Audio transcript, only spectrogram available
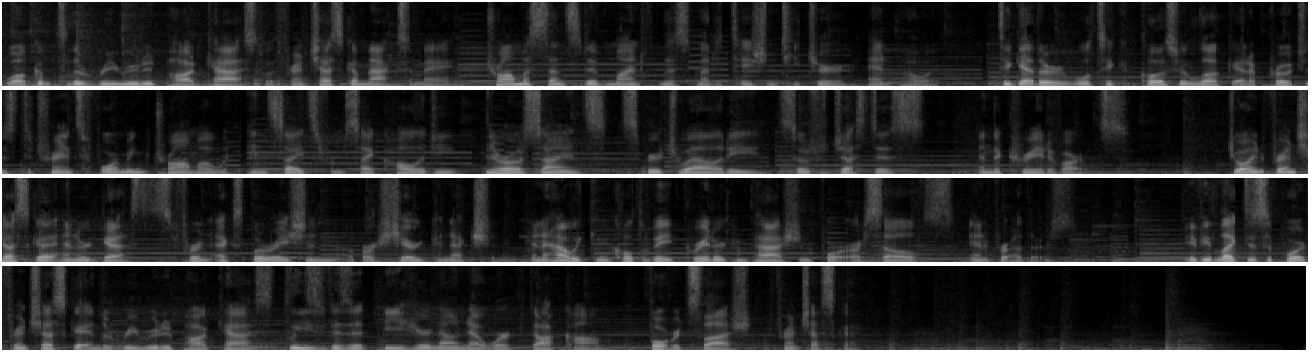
Welcome to the Rerooted podcast with Francesca Maximé, trauma sensitive mindfulness meditation teacher and poet. Together, we'll take a closer look at approaches to transforming trauma with insights from psychology, neuroscience, spirituality, social justice, and the creative arts. Join Francesca and her guests for an exploration of our shared connection and how we can cultivate greater compassion for ourselves and for others. If you'd like to support Francesca and the Rerooted podcast, please visit BeHereNowNetwork.com forward slash Francesca.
